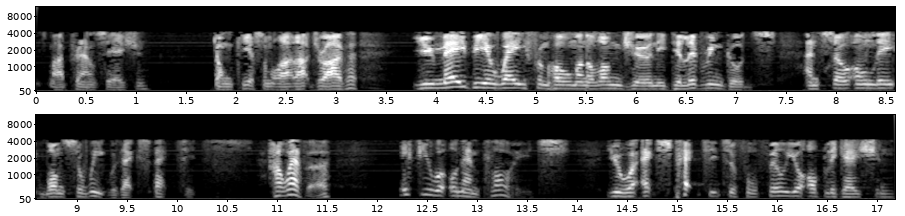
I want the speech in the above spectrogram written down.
it's my pronunciation, donkey or something like that driver, you may be away from home on a long journey delivering goods, and so only once a week was expected. However, if you were unemployed, you were expected to fulfill your obligation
